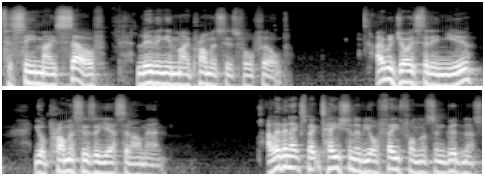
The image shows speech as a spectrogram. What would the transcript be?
to see myself living in my promises fulfilled. I rejoice that in you, your promises are yes and amen. I live in expectation of your faithfulness and goodness,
